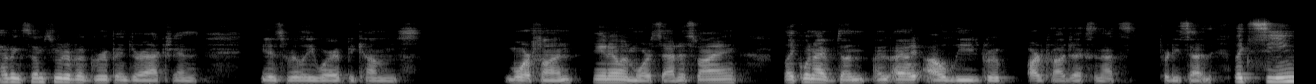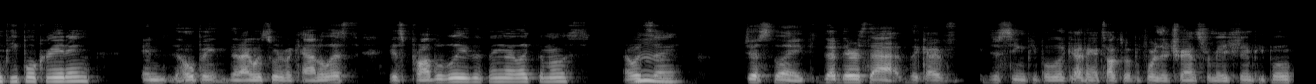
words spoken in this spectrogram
having some sort of a group interaction is really where it becomes more fun you know and more satisfying like when I've done, I, I I'll lead group art projects, and that's pretty sad. Like seeing people creating and hoping that I was sort of a catalyst is probably the thing I like the most. I would mm. say, just like that. There's that. Like I've just seen people look. I think I talked about before. The transformation in people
